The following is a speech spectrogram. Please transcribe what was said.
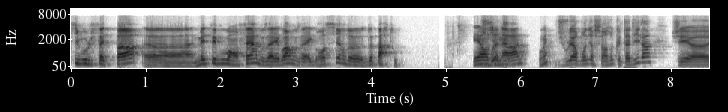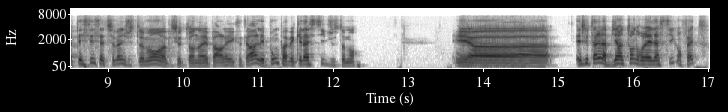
Si vous ne le faites pas, mettez-vous en faire, vous allez voir, vous allez grossir de, partout. Et en général, je, voulais rebondir sur un truc que tu as dit là. J'ai testé cette semaine justement, parce que tu en avais parlé, etc., les pompes avec élastique justement. Et est-ce que tu arrives à bien tendre l'élastique en fait?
